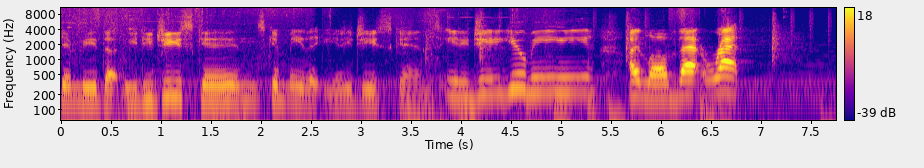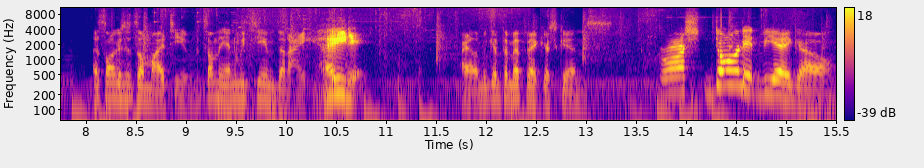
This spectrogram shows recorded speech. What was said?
Give me the EDG skins. Give me the EDG skins. EDG Yuumi. I love that rat. As long as it's on my team. If it's on the enemy team, then I hate it. Alright, let me get the Mythmaker skins. Gosh darn it, Viego.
